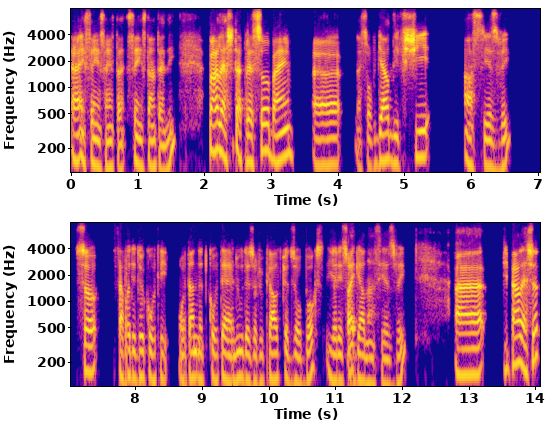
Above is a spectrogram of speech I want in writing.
Hein, c'est instantané. Par la suite, après ça, ben, euh, la sauvegarde des fichiers en CSV. Ça, ça va des deux côtés. Autant de notre côté à nous de Zero Cloud que de Books, il y a les sauvegardes en CSV. Euh, puis par la suite,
